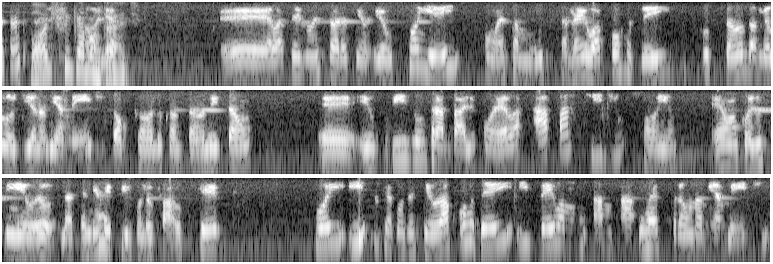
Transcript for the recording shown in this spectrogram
Pode ficar à vontade. é, ela teve uma história assim, eu sonhei com essa música, né? Eu acordei escutando a melodia na minha mente, tocando, cantando. Então, é, eu fiz um trabalho com ela a partir de um sonho. É uma coisa assim, eu, eu até me arrepio quando eu falo, porque foi isso que aconteceu. Eu acordei e veio a, a, a, o refrão na minha mente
